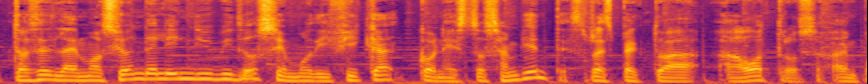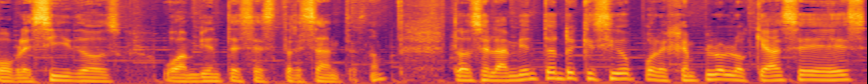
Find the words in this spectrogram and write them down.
Entonces la emoción del individuo se modifica con estos ambientes respecto a, otros, a empobrecidos o ambientes estresantes. Entonces el ambiente enriquecido, por ejemplo, lo que hace es,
